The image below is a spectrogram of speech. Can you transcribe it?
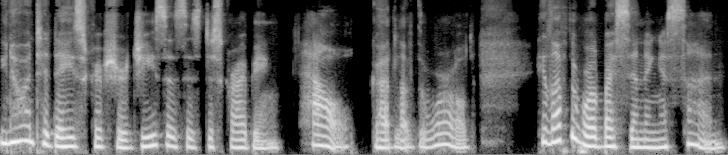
You know, in today's scripture, Jesus is describing how God loved the world. He loved the world by sending his Son.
